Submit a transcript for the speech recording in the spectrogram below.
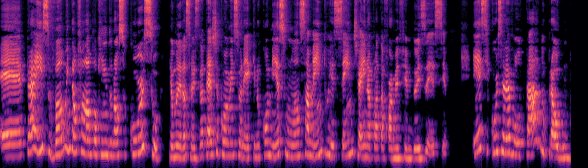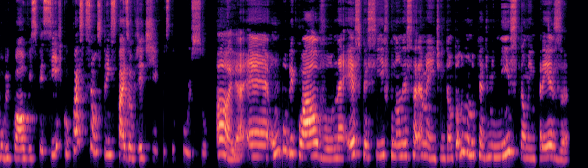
é, para isso, vamos então falar um pouquinho do nosso curso Remuneração Estratégica, como eu mencionei aqui no começo, um lançamento recente aí na plataforma FM2S. esse curso é voltado para algum público-alvo específico? Quais que são os principais objetivos do curso? Olha, é um público-alvo né, específico, não necessariamente. Então, todo mundo que administra uma empresa,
